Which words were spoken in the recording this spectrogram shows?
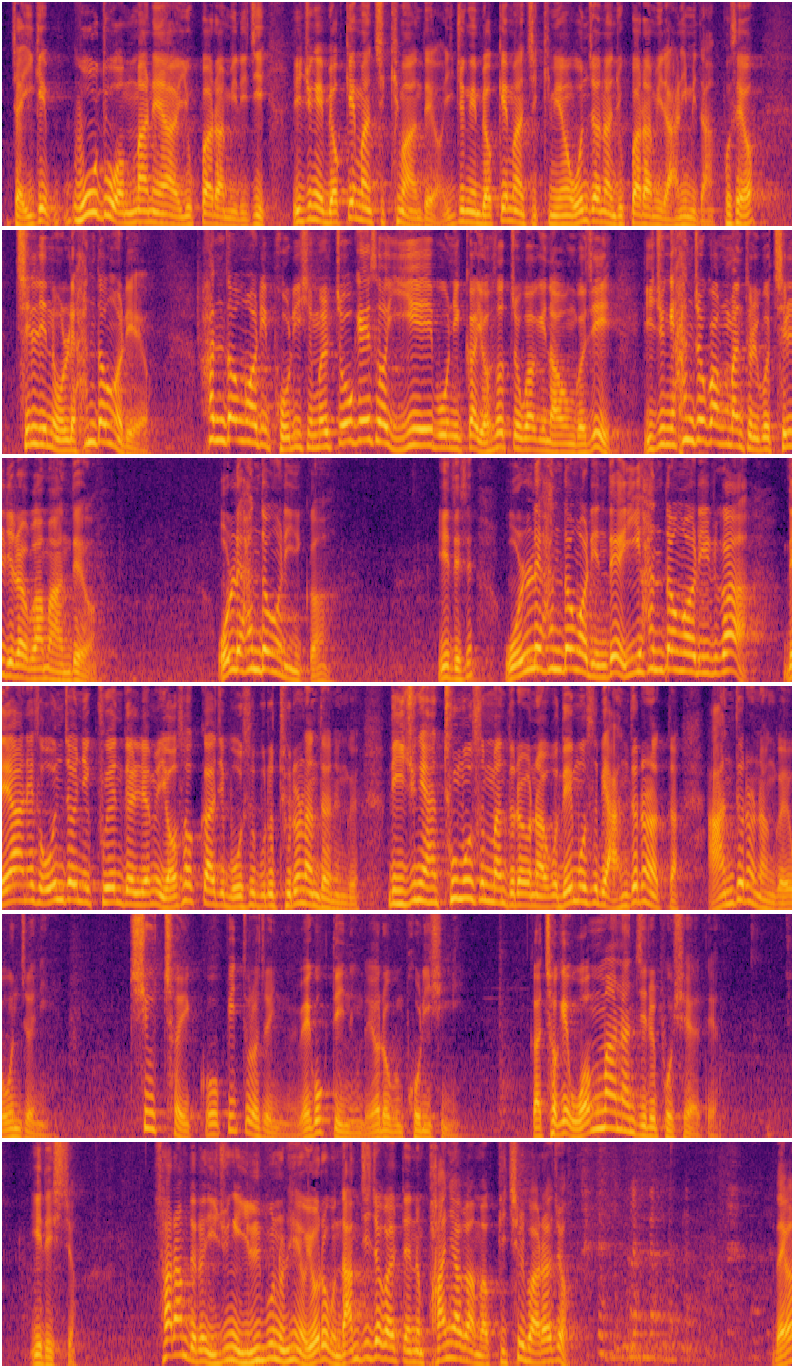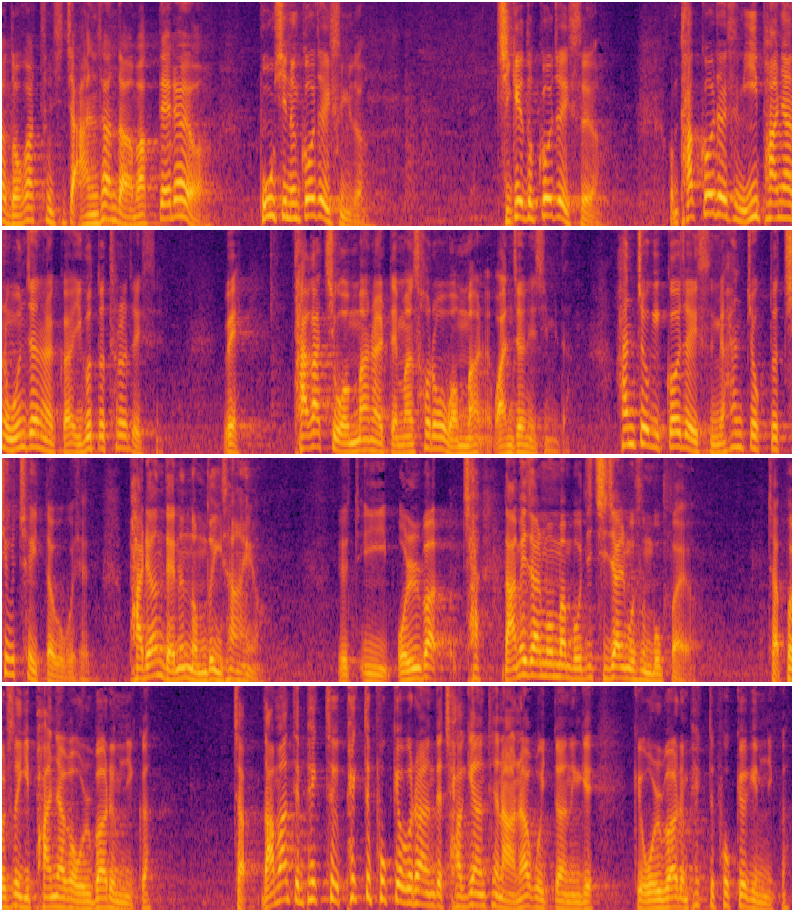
자, 이게 모두 원만해야 육바라밀이지 이 중에 몇 개만 지키면 안 돼요. 이 중에 몇 개만 지키면 온전한 육바라밀이 아닙니다. 보세요. 진리는 원래 한 덩어리예요. 한 덩어리 보리심을 쪼개서 이해해 보니까 여섯 조각이 나온 거지 이 중에 한 조각만 들고 진리라고 하면 안 돼요. 원래 한 덩어리니까. 이해되세요? 원래 한 덩어리인데 이 한 덩어리가 내 안에서 온전히 구현되려면 여섯 가지 모습으로 드러난다는 거예요. 근데 이 중에 한 두 모습만 드러나고 내 모습이 안 드러났다. 안 드러난 거예요, 온전히. 치우쳐 있고 삐뚤어져 있는 거예요. 왜곡돼 있는 거예요, 여러분 보리심이. 그러니까 저게 원만한지를 보셔야 돼요. 이해되시죠? 사람들은 이 중에 일부는 해요. 여러분 남지적할 때는 반야가 막 빛을 발하죠. 내가 너 같으면 진짜 안 산다 막 때려요. 보시는 꺼져 있습니다. 지게도 꺼져 있어요. 그럼 다 꺼져 있으면 이 반야는 온전할까? 이것도 틀어져 있어요. 왜? 다 같이 원만할 때만 서로 원만 완전해집니다. 한쪽이 꺼져 있으면 한쪽도 치우쳐 있다고 보셔야 돼요. 발현되는 놈도 이상해요. 이 올바 자, 남의 잘못만 보지 지 잘못은 못 봐요. 자, 벌써 이 반야가 올바릅니까? 자, 남한테 팩트 팩트 폭격을 하는데 자기한테는 안 하고 있다는 게 올바른 팩트 폭격입니까?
